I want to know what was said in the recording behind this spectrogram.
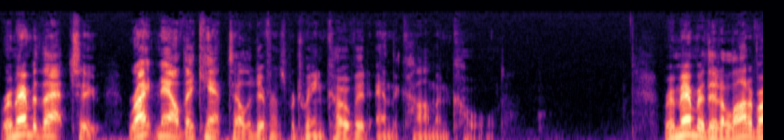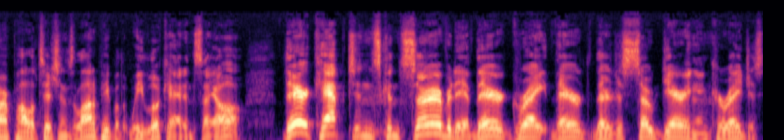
Remember that too. Right now, they can't tell the difference between COVID and the common cold. Remember that a lot of our politicians, a lot of people that we look at and say, "Oh, they're captains conservative. They're great. They're they're just so daring and courageous."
